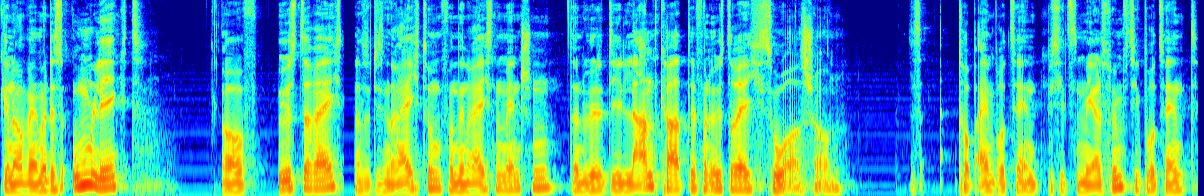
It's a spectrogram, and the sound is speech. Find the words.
Genau, wenn man das umlegt auf Österreich, also diesen Reichtum von den reichsten Menschen, dann würde die Landkarte von Österreich so ausschauen. Top 1% besitzen mehr als 50%.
